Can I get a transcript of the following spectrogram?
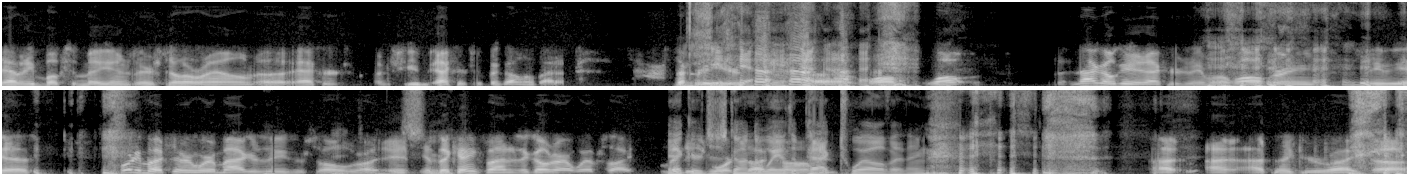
have any books of millions, they're still around. Uh, Eckerd, excuse me, Eckerd's been gone about it. 30 years. Yeah. Uh, Wal, Wal, not gonna get it at Eckerd anymore. Walgreens, CVS, pretty much everywhere magazines are sold. Right? Sure. If they can't find it, they go to our website. Eckerd's has gone the way of the LindySports.com. Pac 12, I think. I, I, I think you're right. Uh,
